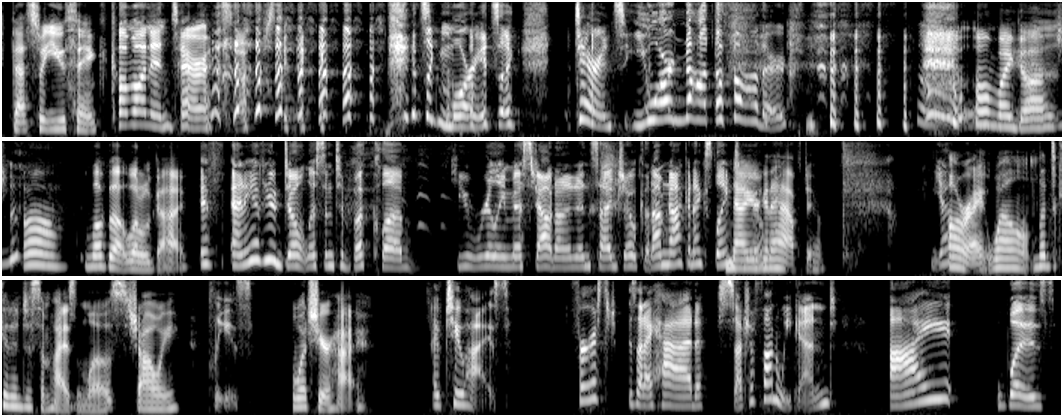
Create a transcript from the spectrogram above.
That's what you think. Come on in, Terrence. No, it's like Maury. It's like, Terrence, you are not the father. Oh, oh my gosh. Oh, love that little guy. If any of you don't listen to book club, you really missed out on an inside joke that I'm not going to explain now to you. you're going to have to. Yeah. All right. Well, let's get into some highs and lows, shall we? Please. What's your high? I have two highs. First is that I had such a fun weekend. I was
